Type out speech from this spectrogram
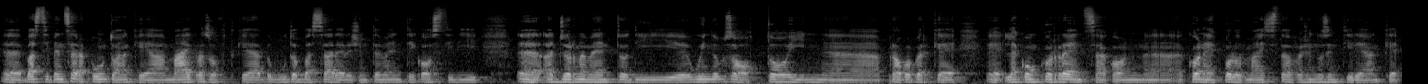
uh, basti pensare appunto anche a Microsoft che ha dovuto abbassare recentemente i costi di aggiornamento di Windows 8 in, proprio perché la concorrenza con, con, Apple ormai si stava facendo sentire anche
